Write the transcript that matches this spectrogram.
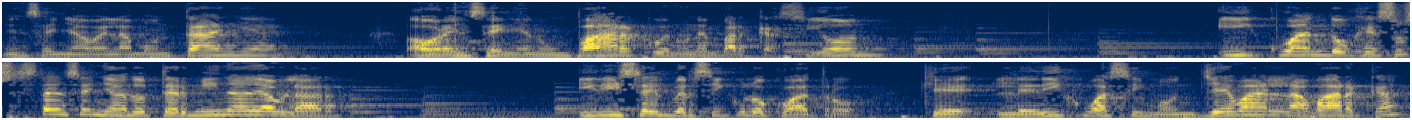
enseñaba en la montaña, ahora enseña en un barco, en una embarcación. Y cuando Jesús está enseñando, termina de hablar y dice el versículo 4 que le dijo a Simón, lleva la barca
